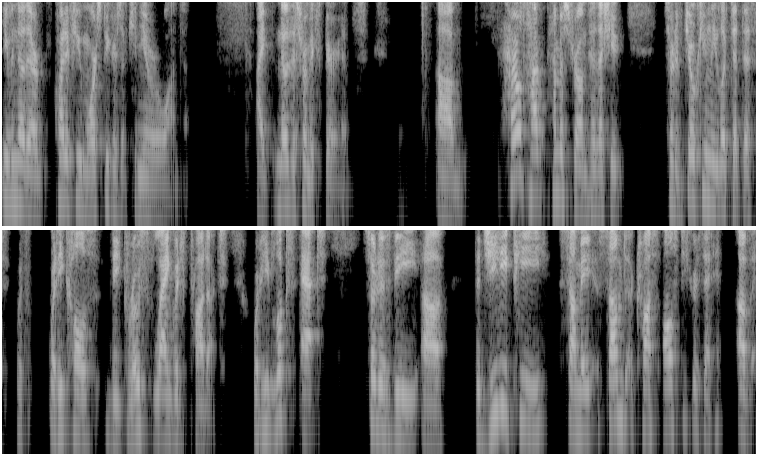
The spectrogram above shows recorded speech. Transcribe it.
even though there are quite a few more speakers of Kinyarwanda. I know this from experience. Um, Harald Hammarström has actually sort of jokingly looked at this with what he calls the gross language product, where he looks at sort of the uh, the GDP summed across all speakers that of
